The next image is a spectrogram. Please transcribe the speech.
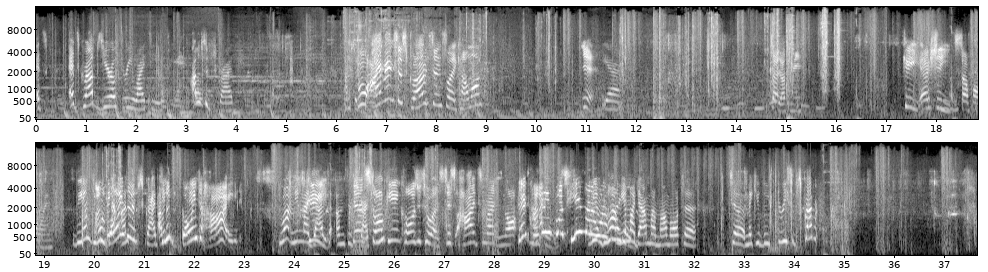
It's it's Grub03YT. I'm subscribed. I'm subscribed. Bro, I've been subscribed since like how long? Yeah. yeah. Sorry, that's me. Okay, actually, stop following. Liam, do you I'm want me going to to- unsubscribe I'm to you? just going to hide. Do you want me and my Okay, dad to unsubscribe to stop you? getting closer to us. Just hide somewhere not. There's hiding spots here that Liam, do you want want to me and my dad and my mom all to to make you lose three subscribers?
